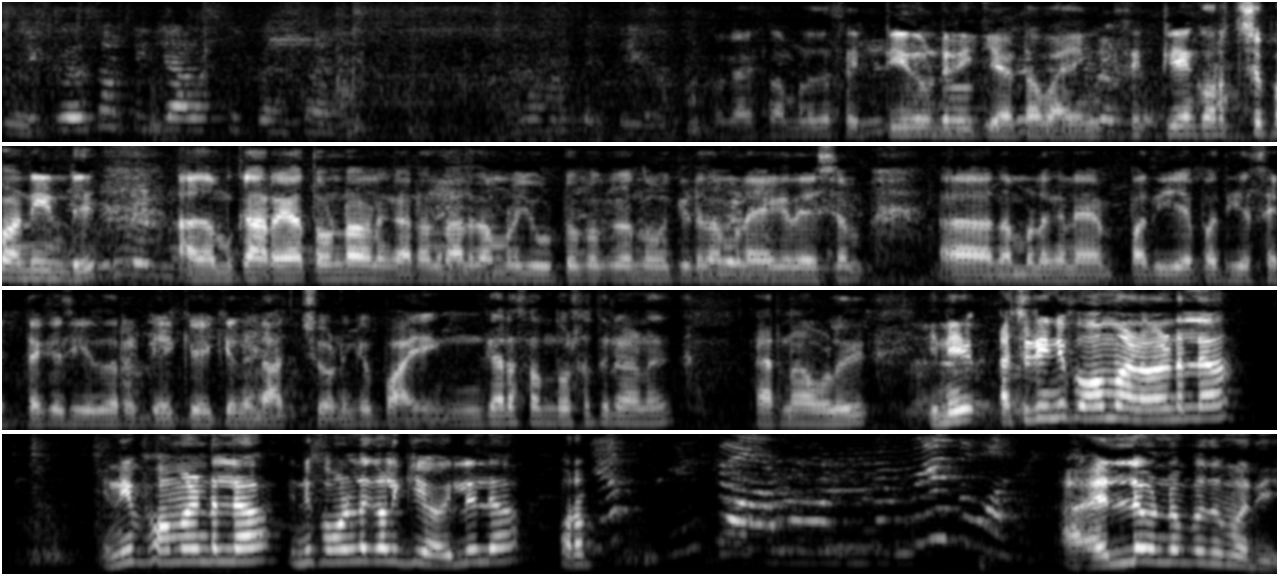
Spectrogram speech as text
സ്റ്റിക്കേഴ്സ് ഒട്ടിക്കാനുള്ള സ്റ്റിക്കേഴ്സ് ആണ്. നമ്മളിത് സെറ്റ് ചെയ്തുകൊണ്ടിരിക്കുക കേട്ടോ. ഭയങ്കര സെറ്റ് ചെയ്യാൻ കുറച്ച് പണിയുണ്ട്. അത് നമുക്ക് അറിയാത്തതുകൊണ്ടാണ് കാരണം എന്നാലും നമ്മൾ യൂട്യൂബൊക്കെ നോക്കിയിട്ട് നമ്മൾ ഏകദേശം നമ്മളിങ്ങനെ പതിയെ പതിയെ സെറ്റൊക്കെ ചെയ്ത് റെഡിയാക്കി വെക്കുന്നുണ്ട്. അച്ചുവാണെങ്കിൽ ഭയങ്കര സന്തോഷത്തിലാണ്. കാരണം അവൾ ഇനി അച്ചുടി ഇനി ഫോം വേണം? വേണ്ടല്ലോ? ഇനി ഫോം വേണ്ടല്ലോ? ഇനി ഫോണിൽ കളിക്കോ? ഇല്ലല്ലോ? ഉറപ്പ് എല്ലാം ഉണ്ടപ്പോൾ ഇത് മതി.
